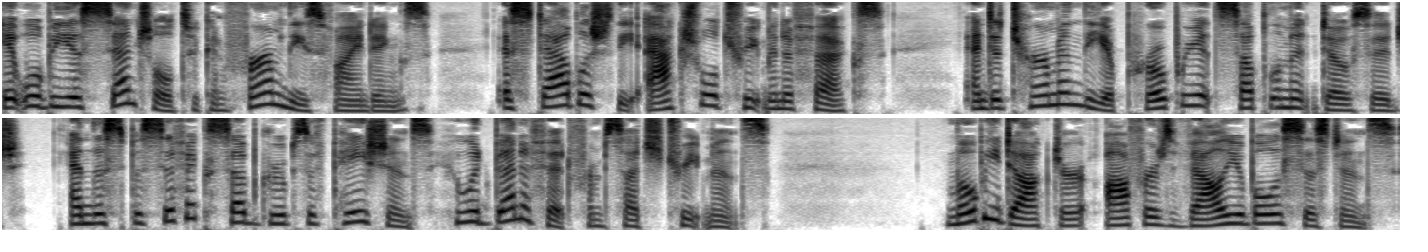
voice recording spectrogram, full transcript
it will be essential to confirm these findings, establish the actual treatment effects, and determine the appropriate supplement dosage and the specific subgroups of patients who would benefit from such treatments. MobiDoctor offers valuable assistance,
